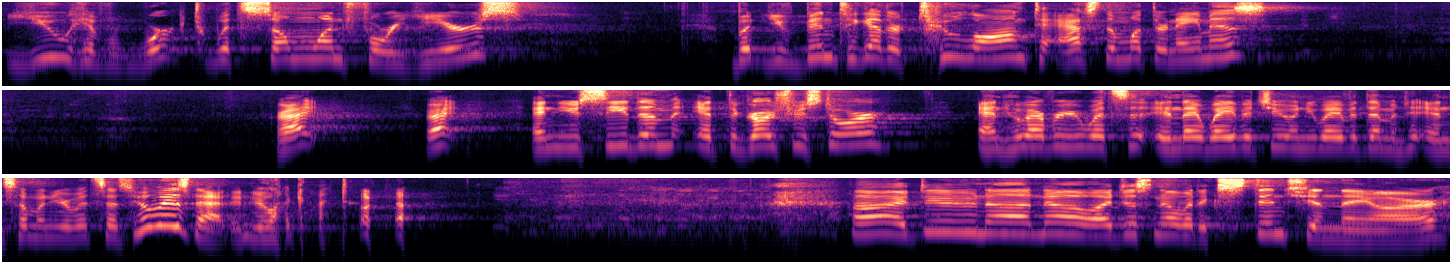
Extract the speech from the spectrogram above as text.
You have worked with someone for years, but you've been together too long to ask them what their name is? Right? Right? And you see them at the grocery store, and whoever you're with, and they wave at you, and you wave at them, and, and someone you're with says, Who is that? And you're like, I don't know. I do not know. I just know what extension they are.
